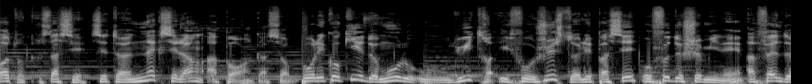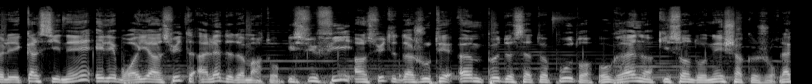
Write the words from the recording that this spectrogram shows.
autres crustacés. C'est un excellent apport en calcium. Pour les coquilles de moules ou d'huîtres, il faut juste les passer au feu de cheminée afin de les calciner et les broyer ensuite à l'aide d'un marteau. Il suffit ensuite d'ajouter un peu de cette poudre aux graines qui sont données chaque jour. La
